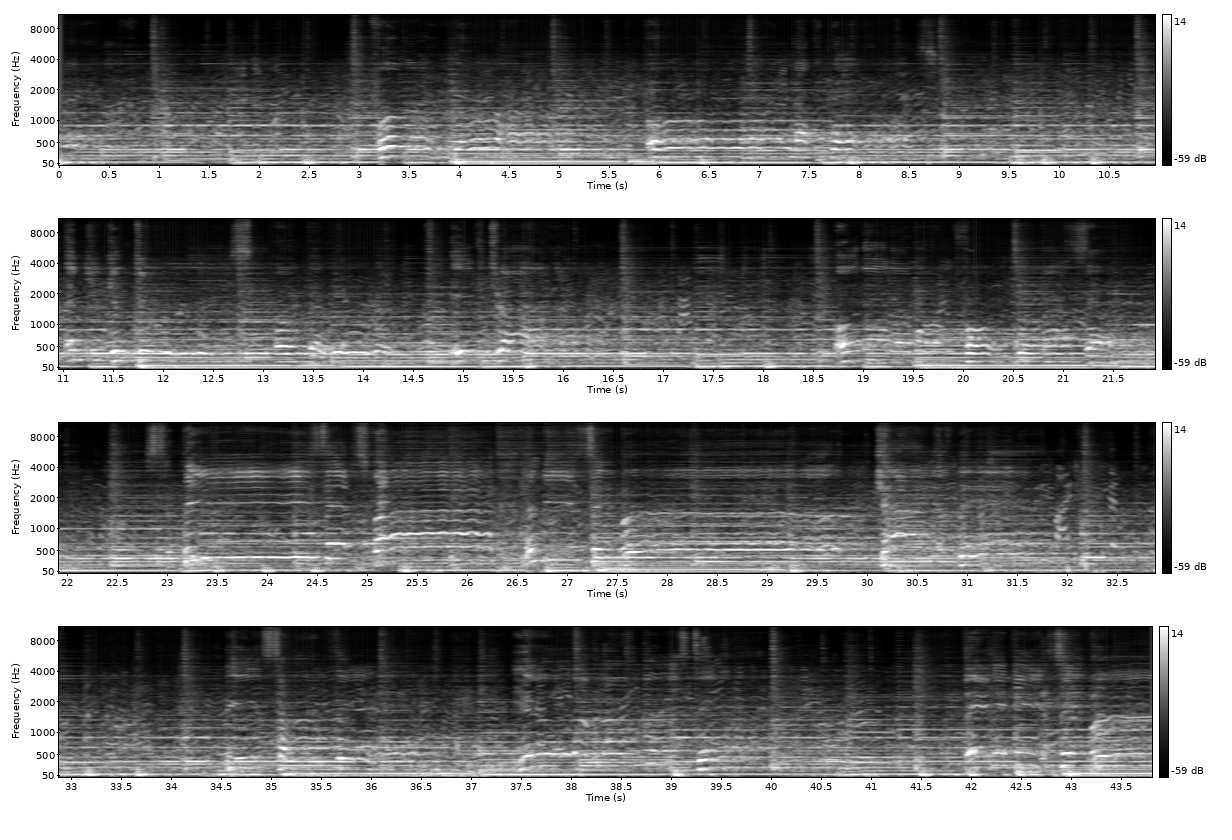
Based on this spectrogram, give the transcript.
Follow your heart. Oh. And you can do this over in try. That I for myself to be satisfied and be a saint. A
